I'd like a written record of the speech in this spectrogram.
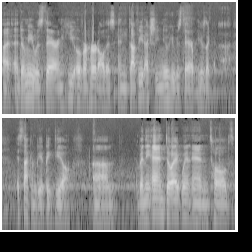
uh, Edomi was there and he overheard all this. And David actually knew he was there, but he was like, ah, it's not going to be a big deal. Um, but in the end, Doeg went and told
